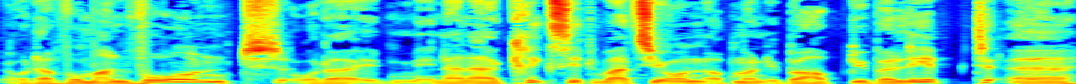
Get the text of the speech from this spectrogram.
oder wo man wohnt oder in einer Kriegssituation, ob man überhaupt überlebt, äh,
